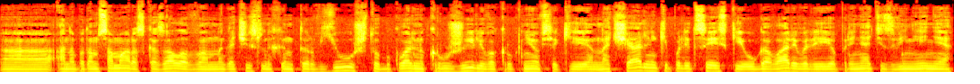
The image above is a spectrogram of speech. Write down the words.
А, она потом сама рассказала в многочисленных интервью, что буквально кружили вокруг нее всякие начальники полицейские, уговаривали ее принять извинения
